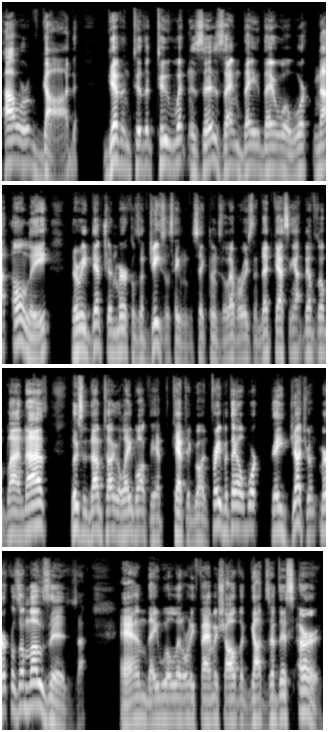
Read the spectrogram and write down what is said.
power of God given to the two witnesses, and they there will work not only the redemption miracles of Jesus, healing the sick, cleansing the leper, raising the dead, casting out devils, open blind eyes, loosing the dumb tongue, the lame walk, the captive going free, but they'll work the judgment miracles of Moses, and they will literally famish all the gods of this earth.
